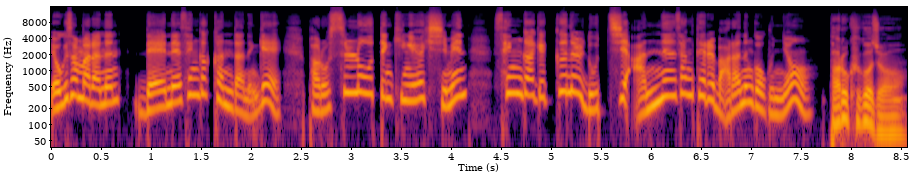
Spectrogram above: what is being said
여기서 말하는 내내 생각한다는 게 바로 슬로우 띵킹의 핵심인 생각의 끈을 놓지 않는 상태를 말하는 거군요. 바로 그거죠.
